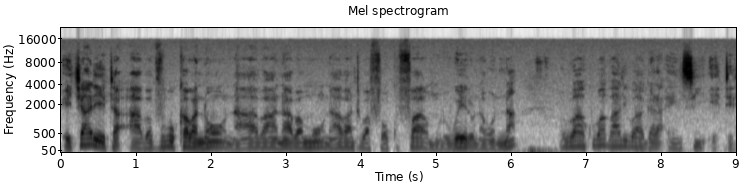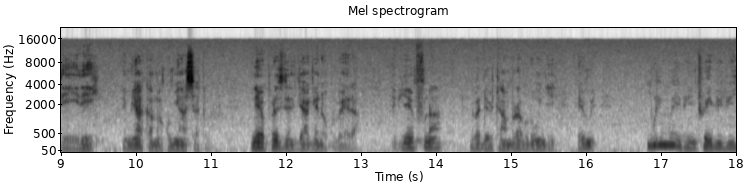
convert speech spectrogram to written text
ekyaleeta abavubuka bano n'abaana abamu n'abantu baffe okufa mu luweero na wonna olwakuba baali baagala ensi etereere emyaka makumi asatu. Nayo pulezidenti gyagenda okubeera. Ebyenfuna bibadde bitambula bulungi. Mulimu ebintu ebibi.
